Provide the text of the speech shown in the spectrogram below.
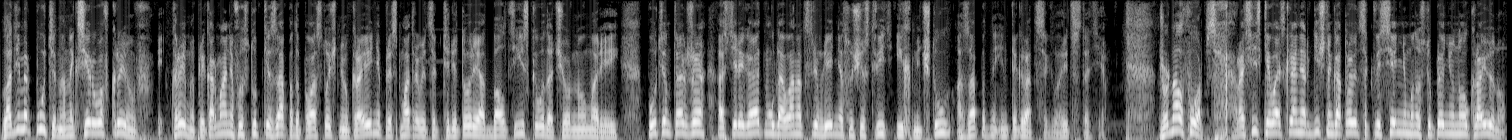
Владимир Путин, аннексировав Крым, Крым и прикарманив уступки Запада по Восточной Украине, присматривается к территории от Балтийского до Черного морей. Путин также остерегает молдаван от стремления осуществить их мечту о западной интеграции, говорится в статье. Журнал Forbes. Российские войска энергично готовятся к весеннему наступлению на Украину.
